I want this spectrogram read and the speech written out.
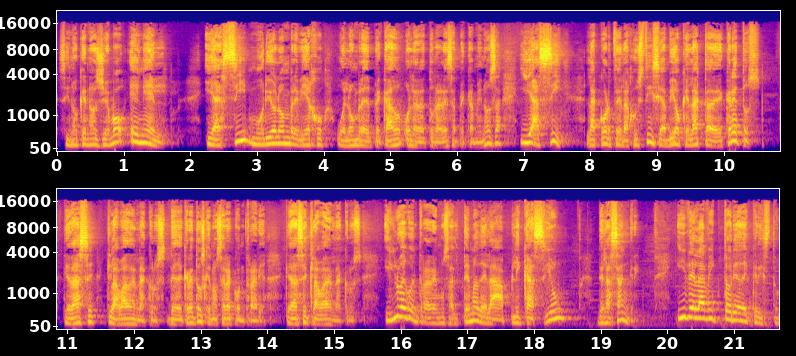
sino que nos llevó en él y así murió el hombre viejo o el hombre del pecado o la naturaleza pecaminosa. Y así la Corte de la Justicia vio que el acta de decretos quedase clavada en la cruz, de decretos que no será contraria, quedase clavada en la cruz. Y luego entraremos al tema de la aplicación de la sangre y de la victoria de Cristo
